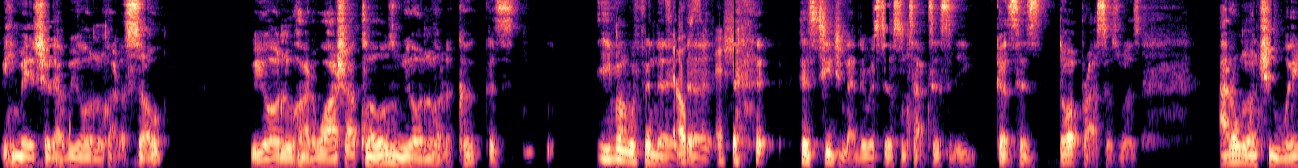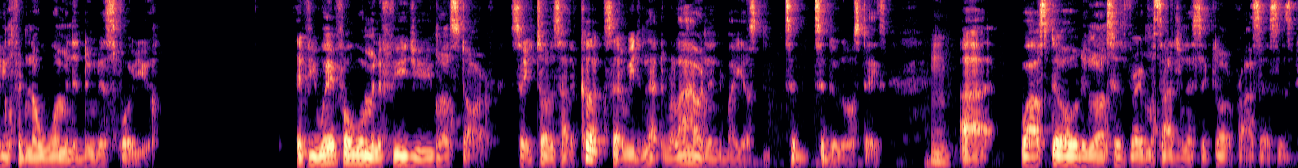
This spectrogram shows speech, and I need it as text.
he made sure that we all knew how to sew. We all knew how to wash our clothes. We all knew how to cook. Because even within the, the his teaching that there was still some toxicity because his thought process was, I don't want you waiting for no woman to do this for you. If you wait for a woman to feed you, you're gonna starve. So he taught us how to cook, so that we didn't have to rely on anybody else to, to do those things, Hmm. uh, while still holding on to his very misogynistic thought processes.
